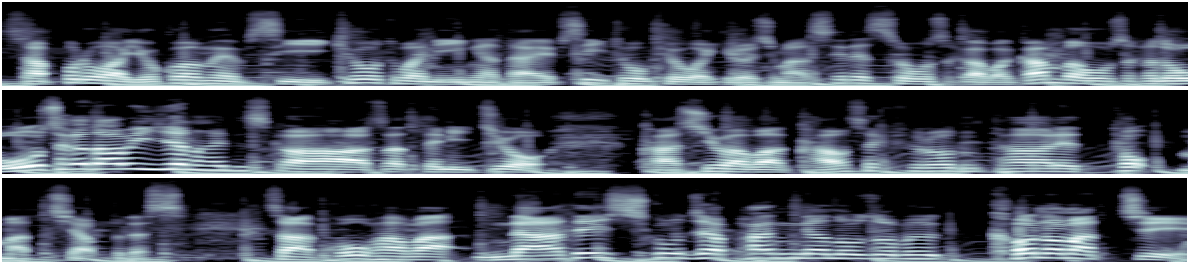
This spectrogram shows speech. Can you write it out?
札幌は横浜 FC 京都は新潟 FC 東京は広島。セレッソ大阪はガンバ大阪。の大阪ダービーじゃないですか。あさって日曜柏は川崎フロンターレとマッチアップです。さあ後半はなでしこジャパンが望むこのマッチ。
